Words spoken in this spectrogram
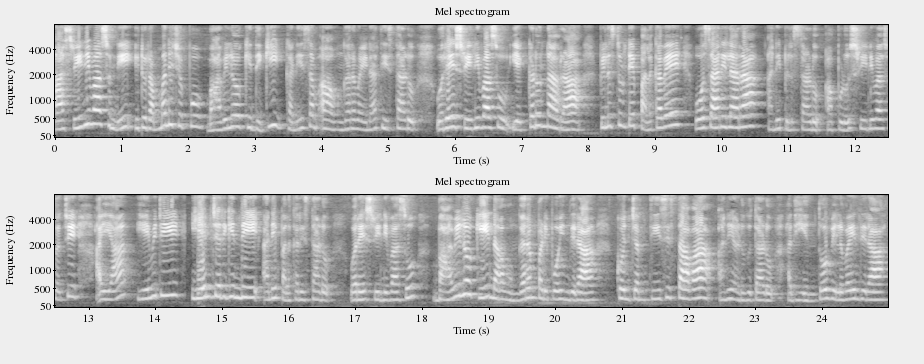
ఆ శ్రీనివాసుని ఇటు రమ్మని చెప్పు బావిలోకి దిగి కనీసం ఆ ఉంగరమైనా తీస్తాడు. ఒరే శ్రీనివాసు ఎక్కడున్నావ్రా? పిలుస్తుంటే పలకవే ఓసారిలారా? అని పిలుస్తాడు. అప్పుడు శ్రీనివాస్ వచ్చి అయ్యా ఏమిటి? ఏం జరిగింది? అని పలకరిస్తాడు. ఒరే శ్రీనివాసు బావి బావిలోకి నా ఉంగరం పడిపోయిందిరా. కొంచెం తీసిస్తావా అని అడుగుతాడు. అది ఎంతో విలువైందిరా.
